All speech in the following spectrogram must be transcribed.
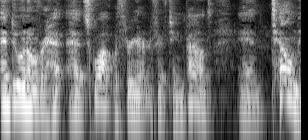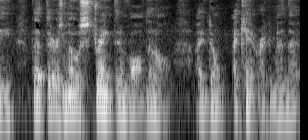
and do an overhead squat with 315 pounds and tell me that there's no strength involved at all. I don't, I can't recommend that.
